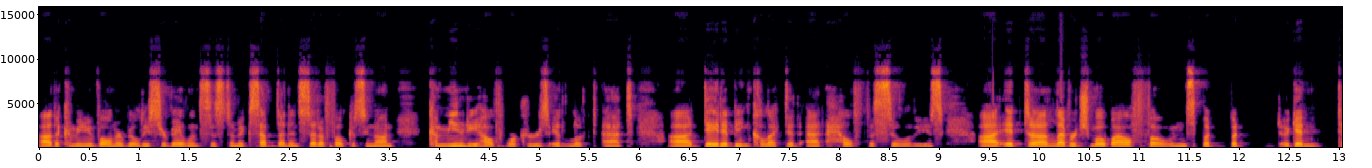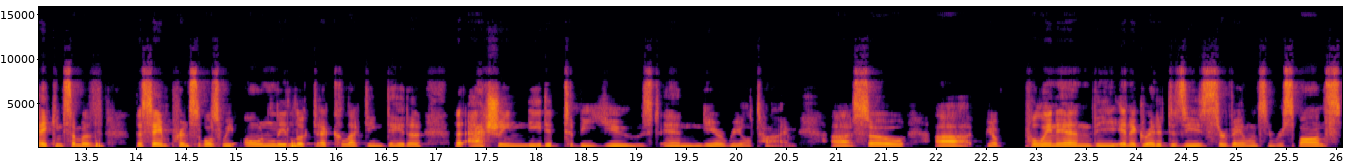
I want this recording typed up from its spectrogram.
uh, the community vulnerability surveillance system, except that instead of focusing on community health workers, it looked at uh, data being collected at health facilities. Uh, it uh, leveraged mobile phones, but but again, taking some of the same principles, we only looked at collecting data that actually needed to be used in near real time. Uh, so, uh, you know, pulling in the integrated disease surveillance and response,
